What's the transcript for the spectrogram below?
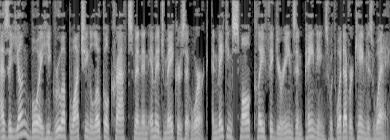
As a young boy he grew up watching local craftsmen and image makers at work, and making small clay figurines and paintings with whatever came his way.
